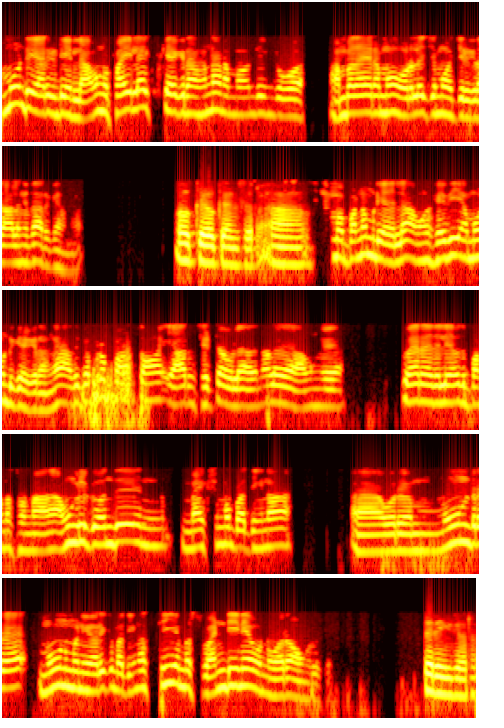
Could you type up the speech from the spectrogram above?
அமௌண்ட் யாருக்கிட்டையும் இல்லை. அவங்க ஃபைவ் லேக்ஸ் கேட்குறாங்கன்னா நம்ம வந்து இங்கே ஐம்பதாயிரமோ ஒரு லட்சமோ வச்சிருக்கிற ஆளுங்க தான் இருக்காங்க. ஓகே ஓகேங்க சார் நம்ம பண்ண முடியாதுல்ல. அவங்க ஹெவி அமௌண்ட் கேட்குறாங்க அதுக்கப்புறம் பார்த்தோம் யாரும் செட் ஆகல. அதனால அவங்க வேற எதுலையாவது பண்ண சொன்னாங்க. அவங்களுக்கு வந்து மேக்ஸிமம் பார்த்தீங்கன்னா ஒரு மூன்றரை மூணு மணி வரைக்கும் பார்த்தீங்கன்னா சிஎம்எஸ் வண்டினே ஒன்று வரும் அவங்களுக்கு. சரிங்க சார்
